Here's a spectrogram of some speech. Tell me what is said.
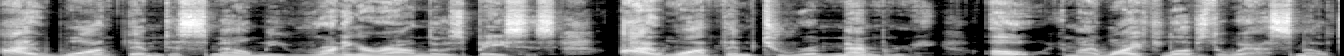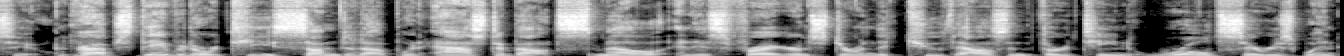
I want them to smell me running around those bases. I want them to remember me. Oh, and my wife loves the way I smell too. And perhaps David Ortiz summed it up when asked about smell and his fragrance during the 2013 World Series win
